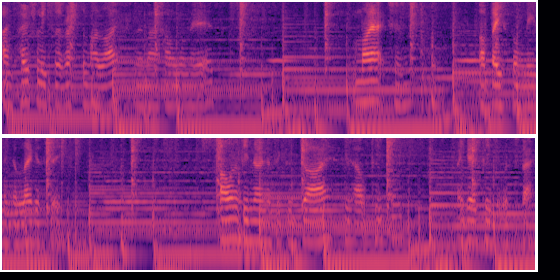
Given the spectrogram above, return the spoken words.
and hopefully for the rest of my life, no matter how long it is, my actions are based on leaving a legacy. I want to be known as a good guy who helped people and gave people respect.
